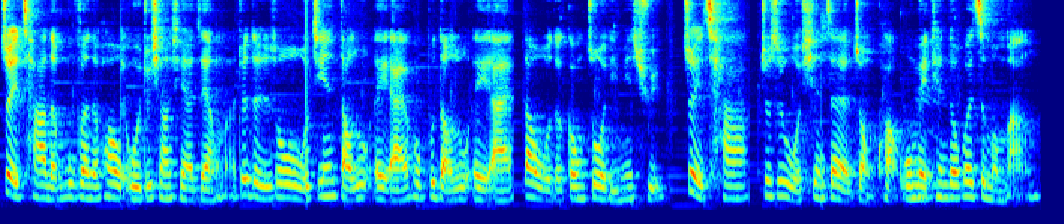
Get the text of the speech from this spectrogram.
最差的部分的话，我就像现在这样嘛，就等于说我今天导入 AI 或不导入 AI 到我的工作里面去，最差就是我现在的状况。我每天都会这么忙，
